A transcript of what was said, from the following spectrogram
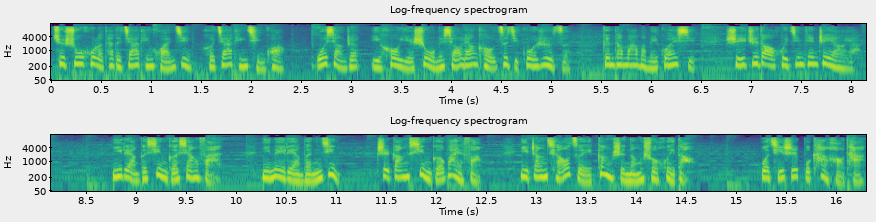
却疏忽了他的家庭环境和家庭情况。我想着以后也是我们小两口自己过日子，跟他妈妈没关系。谁知道会今天这样呀？你两个性格相反，你内敛文静，志刚性格外放，一张巧嘴更是能说会道。我其实不看好他，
